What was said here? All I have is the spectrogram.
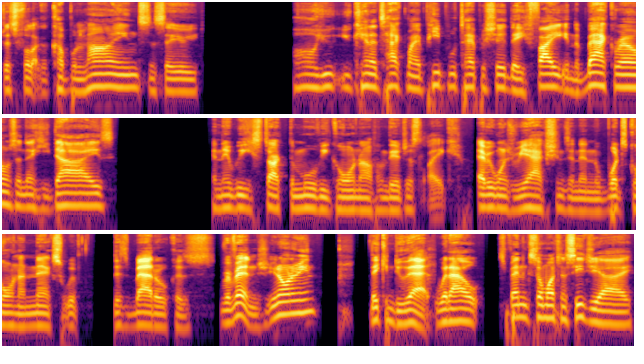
just for like a couple lines and say, "Oh, you you can't attack my people," type of shit. They fight in the backgrounds, and then he dies, and then we start the movie going off and they're just like everyone's reactions, and then what's going on next with this battle, because revenge. You know what I mean? They can do that without spending so much on CGI,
